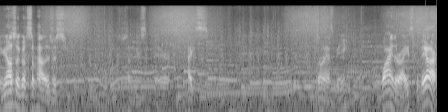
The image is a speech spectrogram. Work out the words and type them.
You can also go somehow. There's just some reason there. Ice. Don't ask me why they're ice, but they are.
